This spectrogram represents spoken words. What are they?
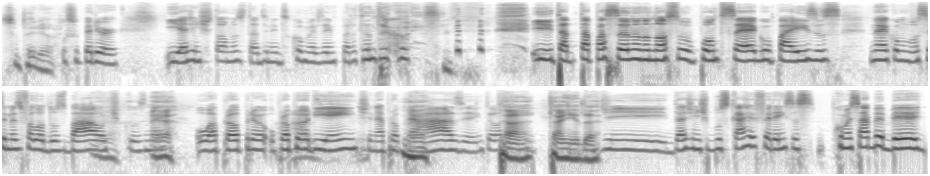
superior. O superior. E a gente toma os Estados Unidos como exemplo para tanta coisa. e tá, tá passando no nosso ponto cego países, né, como você mesmo falou, dos Bálticos, é, né? É. Ou a própria, o próprio Oriente, né? A própria é. Ásia. Então, tá, assim, tá ainda. De, da gente buscar referências, começar a beber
